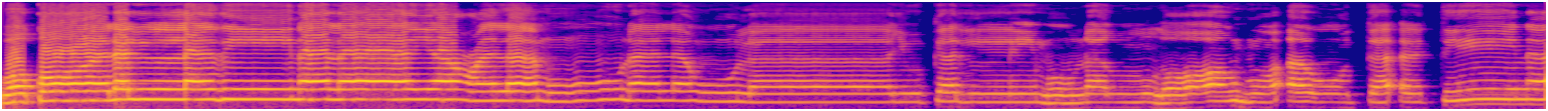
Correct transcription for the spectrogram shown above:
وقال الذين لا يعلمون لولا يكلمنا الله أو تأتينا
